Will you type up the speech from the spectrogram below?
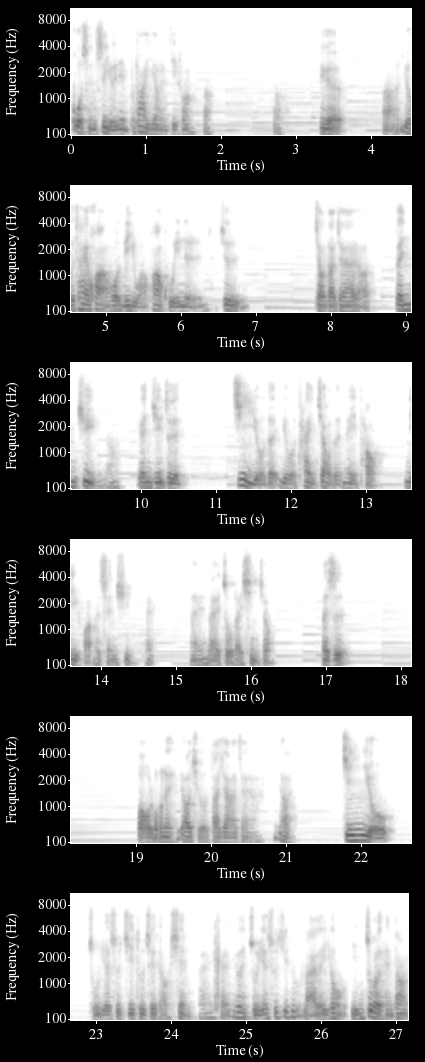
过程是有一点不大一样的地方啊，啊，那个啊犹太化或利瓦化福音的人，就是叫大家要根据啊根据这个既有的犹太教的那一套立法的程序来。来来走来信教，但是保罗呢要求大家在要经由主耶稣基督这条线来看，因为主耶稣基督来了以后，已经做了很大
